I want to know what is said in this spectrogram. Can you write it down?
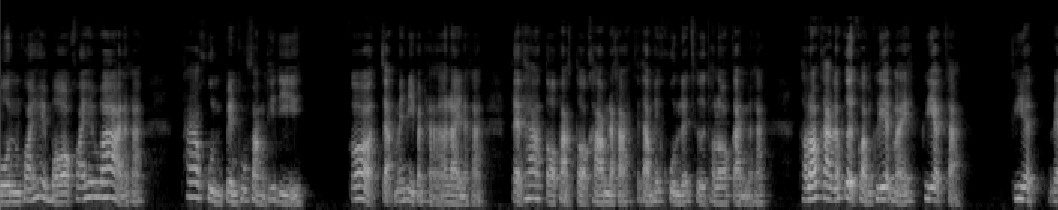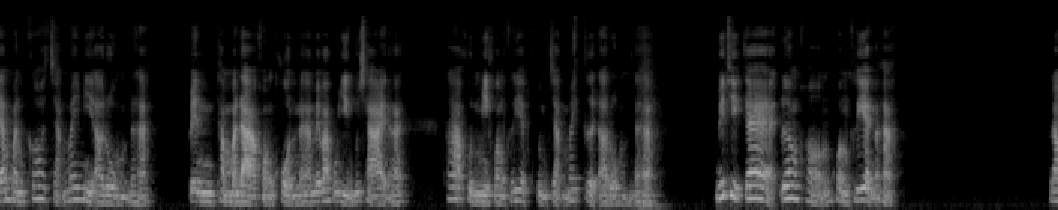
บนคอยให้บอกคอยให้ว่านะคะ ถ้าคุณเป็นผู้ฟังที่ดี ก็จะไม่มีปัญหาอะไรนะคะ แต่ถ้าต่อปากต่อคำนะคะ จะทำให้คุณและเธอทะเลาะกันนะคะ ทะเลาะกันแล้วเกิดความเครียดไหม เครียดค่ะ เครียดแล้วมันก็จะไม่มีอารมณ์นะคะ เป็นธรรมดาของคนนะคะไม่ว่าผู้หญิงผู้ชายนะคะ ถ้าคุณมีความเครียดคุณจะไม่เกิดอารมณ์นะคะ วิธีแก้เรื่องของความเครียดนะคะ เรา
